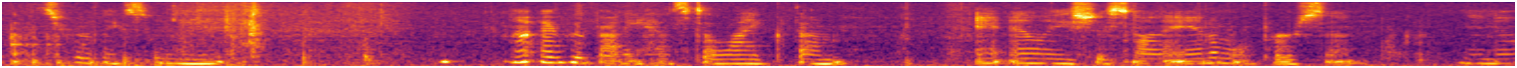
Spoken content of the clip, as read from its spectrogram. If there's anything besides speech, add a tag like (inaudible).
That's really sweet. Not everybody has to like them. Aunt Ellie's just not an animal person, you know?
